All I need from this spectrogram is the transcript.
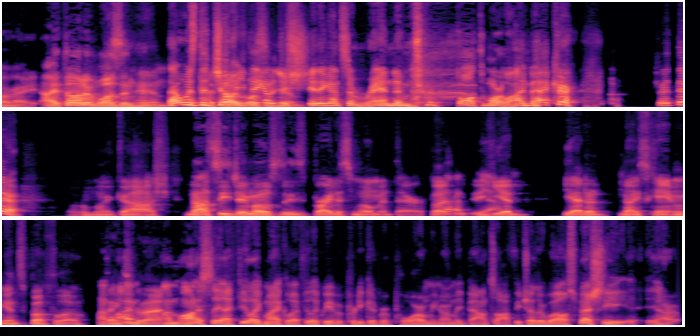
All right. I thought it wasn't him. That was the I joke. You think I was him. just shitting on some random Baltimore linebacker? It's right there. Oh my gosh. Not CJ Mosley's brightest moment there, but uh, yeah. he had he had a nice game against Buffalo. Thanks I'm, for that. I'm honestly, I feel like Michael. I feel like we have a pretty good rapport, and we normally bounce off each other well, especially our,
